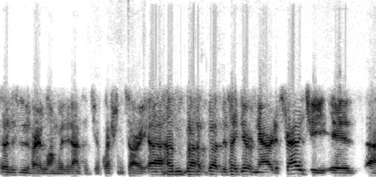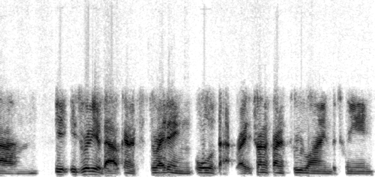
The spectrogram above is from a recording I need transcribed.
uh, this is a very long-winded answer to your question. Sorry, um, but but this idea of narrative strategy is um, really about kind of threading all of that, right? It's trying to find a through line between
